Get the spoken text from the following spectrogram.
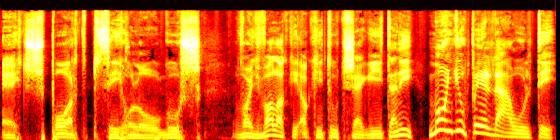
egy sportpszichológus vagy valaki, aki tud segíteni, mondjuk például ti.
